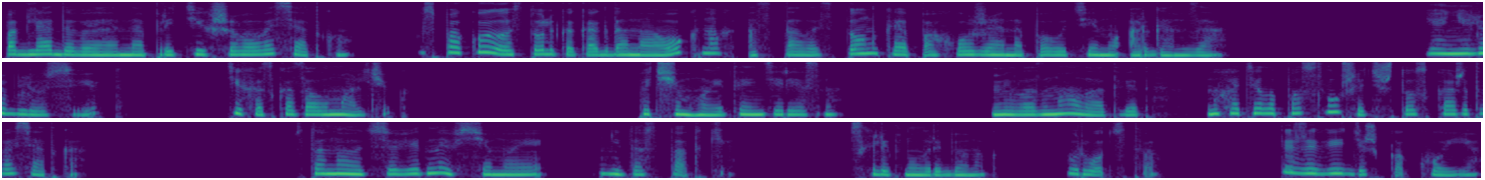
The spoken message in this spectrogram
поглядывая на притихшего Васятку. Успокоилась только, когда на окнах осталась тонкая, похожая на паутину органза. «Я не люблю свет», — тихо сказал мальчик. «Почему это интересно?» Мила знала ответ, но хотела послушать, что скажет Васятка. «Становятся видны все мои недостатки», — схлипнул ребенок. «Уродство. Ты же видишь, какой я».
